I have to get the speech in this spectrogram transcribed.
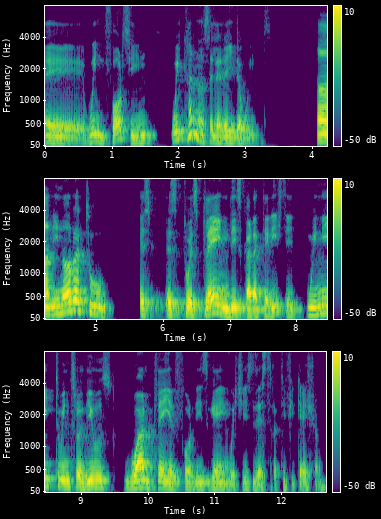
uh, wind forcing, we can accelerate the wind. And in order to to explain this characteristic, we need to introduce one player for this game, which is the stratification.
